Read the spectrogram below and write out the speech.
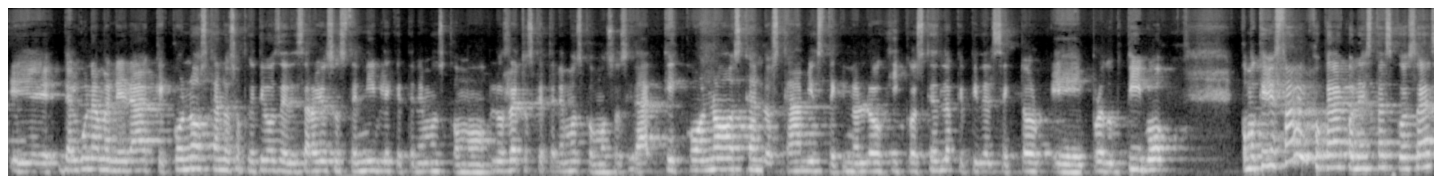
eh, de alguna manera que conozcan los objetivos de desarrollo sostenible que tenemos como, los retos que tenemos como sociedad, que conozcan los cambios tecnológicos, qué es lo que pide el sector eh, productivo como que yo estaba enfocada con estas cosas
